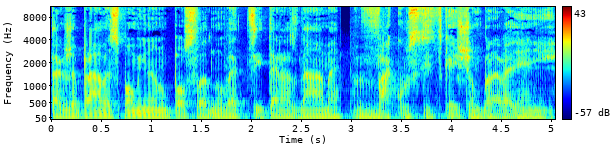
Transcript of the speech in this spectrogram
Takže práve spomínanú poslednú vec si teraz dáme v akustickejšom prevedení.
